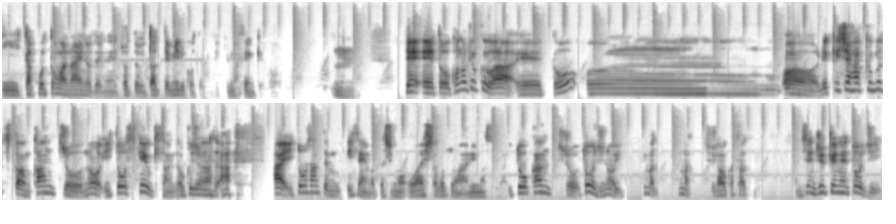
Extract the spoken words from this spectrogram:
聞いたことがないのでね、ちょっと歌ってみることもできませんけど。うん。で、えっ、ー、と、この曲は、えっ、ー、と、うーん、ああ歴史博物館館長の伊藤助之さん、67歳。あ、はい、伊藤さんって以前私もお会いしたことがありますが、伊藤館長、当時の、今、今違う方、2019年当時、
